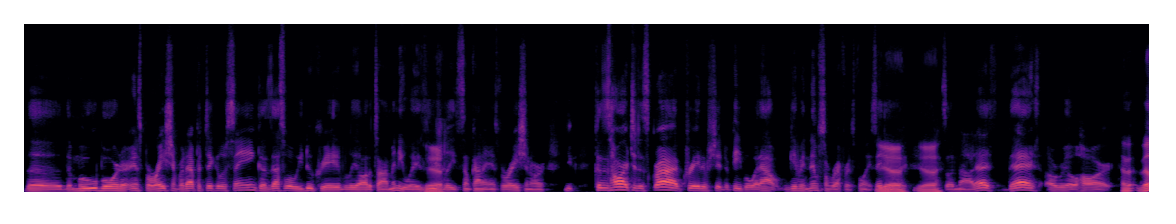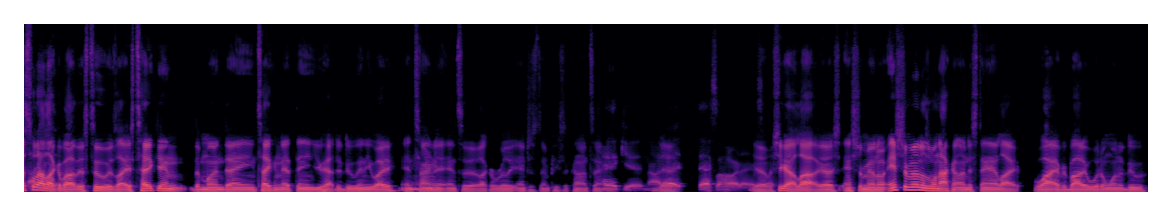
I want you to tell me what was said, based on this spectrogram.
the the mood board or inspiration for that particular scene because that's what we do creatively all the time. Anyways, Yeah. usually some kind of inspiration or because it's hard to describe creative shit to people without giving them some reference points. Yeah. Anyway. Yeah. So nah, that's that's a real hard. And that's what I like about this too. Is like it's taking the mundane, taking that thing you had to do anyway, and Mhm. turning it into like a really interesting piece of content. Heck yeah, nah, Yeah. that that's a hard ass. Yeah, but she got a lot. Yeah, it's instrumental. Instrumentals when I can understand like why everybody wouldn't want to do.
